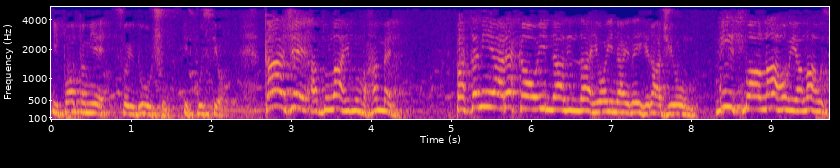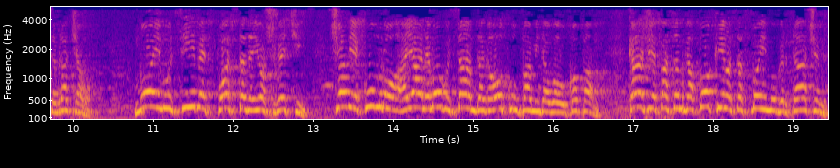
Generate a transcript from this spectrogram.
i potom je svoju dušu ispustio. Kaže Abdullah ibn Muhammed pa sam i ja rekao inna lillahi wa inna ilaihi rađi'un. Mi smo Allahu i Allahu se vraćamo moj musibet postade još veći. Čovjek umro a ja ne mogu sam da ga okupam i da ga ukopam. Kaže pa sam ga pokrio sa svojim ogrtačem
